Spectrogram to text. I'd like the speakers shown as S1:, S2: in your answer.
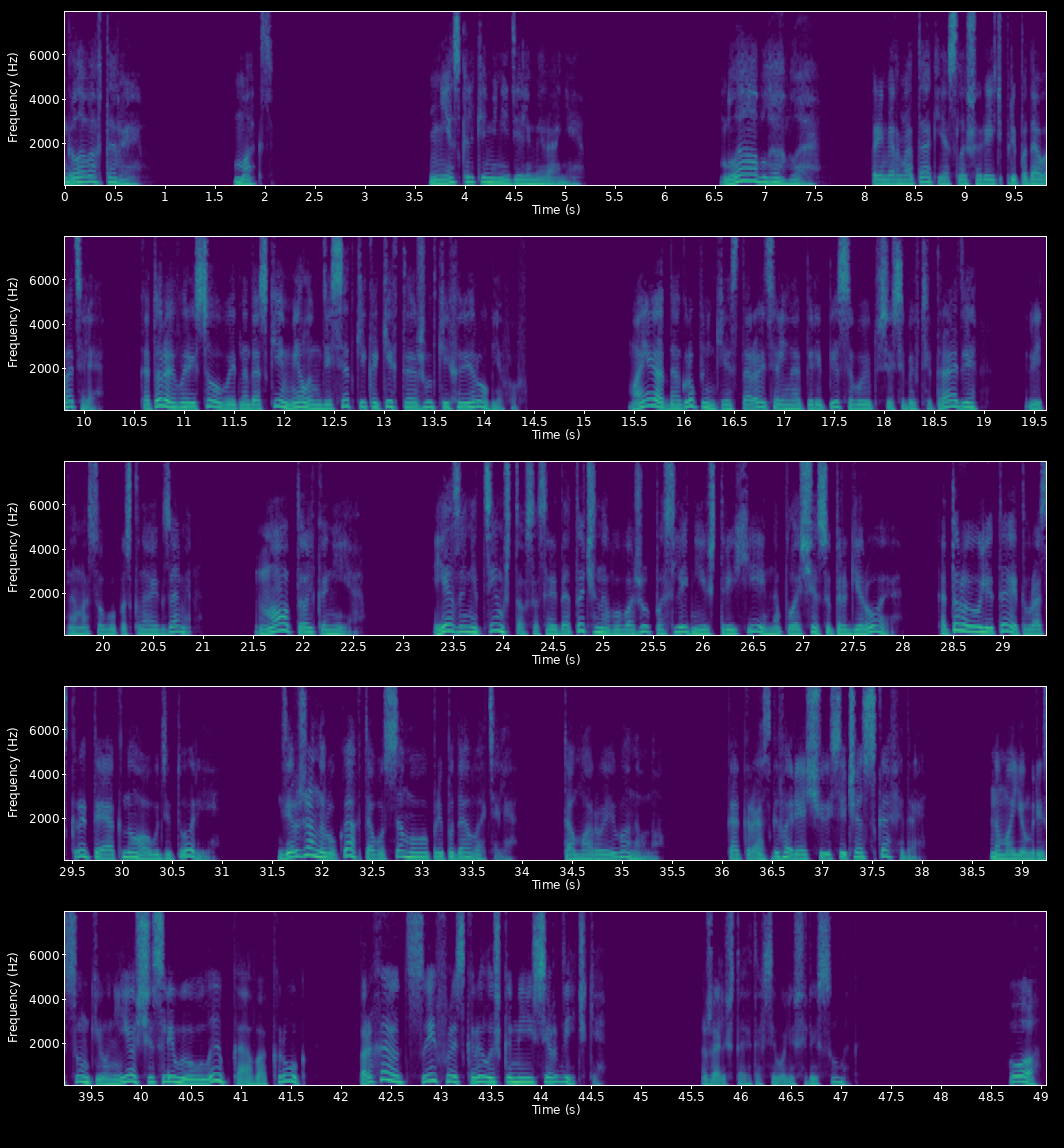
S1: Глава вторая. Макс. Несколькими неделями ранее. Бла-бла-бла. Примерно так я слышу речь преподавателя, которая вырисовывает на доске мелом десятки каких-то жутких иероглифов. Мои одногруппники старательно переписывают все себе в тетради, ведь на носу выпускной экзамен. Но только не я. Я занят тем, что сосредоточенно вывожу последние штрихи на плаще супергероя — которая улетает в раскрытое окно аудитории, держа на руках того самого преподавателя, Тамару Ивановну, как раз говорящую сейчас с кафедры. На моем рисунке у нее счастливая улыбка, а вокруг порхают цифры с крылышками и сердечки. Жаль, что это всего лишь рисунок. «О,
